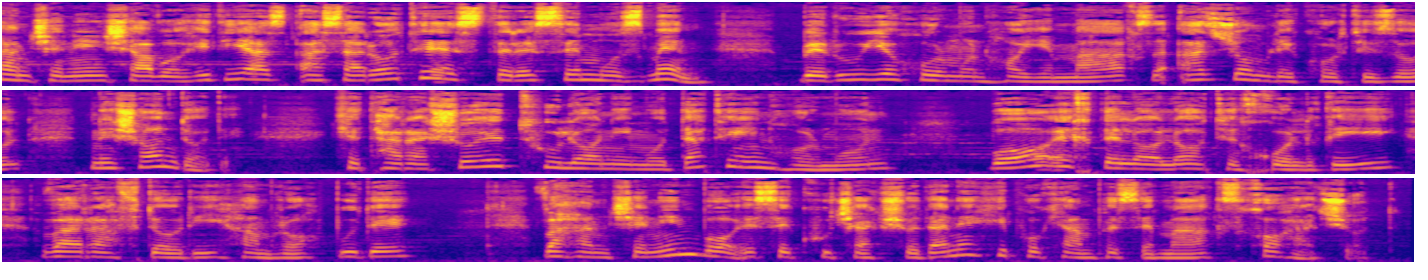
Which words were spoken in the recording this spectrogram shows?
همچنین شواهدی از اثرات استرس مزمن به روی هورمون‌های مغز از جمله کورتیزول نشان داده که ترشح طولانی مدت این هورمون با اختلالات خلقی و رفتاری همراه بوده و همچنین باعث کوچک شدن هیپوکمپس مغز خواهد شد.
